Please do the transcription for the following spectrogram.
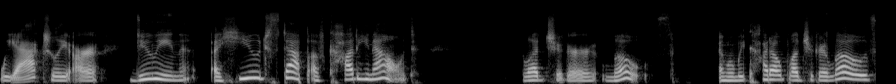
we actually are doing a huge step of cutting out blood sugar lows. And when we cut out blood sugar lows,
